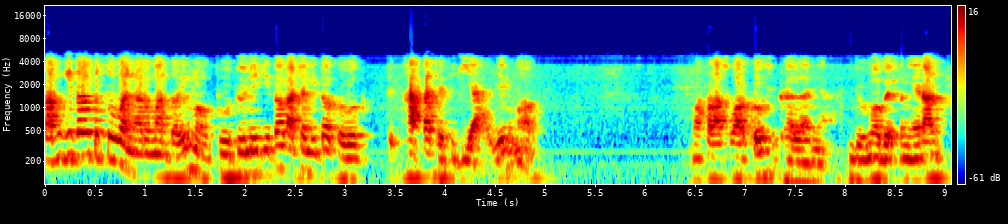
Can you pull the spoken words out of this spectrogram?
Kita kesuwan Arumanto ini mau bodoh nih kita kadang kita gawe harta jadi kiai mau. Masalah swargo segalanya. Dungo be pangeran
